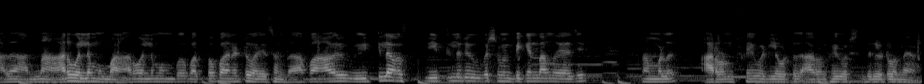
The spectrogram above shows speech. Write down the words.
അത് അന്ന് ആറ് കൊല്ലം മുമ്പ് ആറ് കൊല്ലം മുമ്പ് പത്തോ പതിനെട്ട് വയസ്സുണ്ട്. അപ്പോൾ ആ ഒരു വീട്ടിലെ അവസ്ഥ വീട്ടിലൊരു വിഷമിപ്പിക്കേണ്ടെന്ന് വിചാരിച്ച് നമ്മൾ ആർ ഫൈവ് വീട്ടിലോട്ട് ആർ ഫൈവ് വർഷത്തിലോട്ട് വന്നതാണ്.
